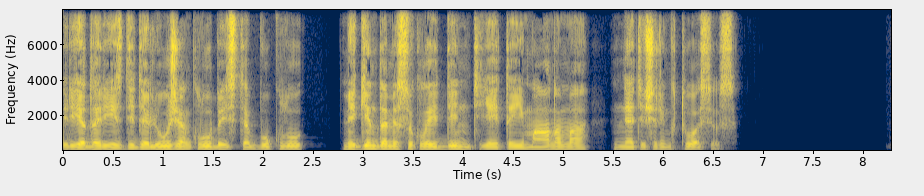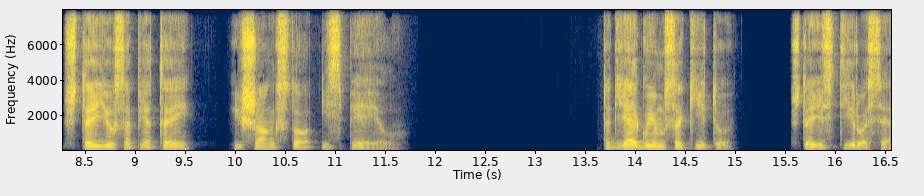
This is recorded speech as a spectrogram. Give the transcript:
ir jie darys didelių ženklų bei stebuklų, mėgindami suklaidinti, jei tai įmanoma, net išrinktuosius. Štai jūs apie tai iš anksto įspėjau. Tad jeigu jums sakytų, štai jis tyruose,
